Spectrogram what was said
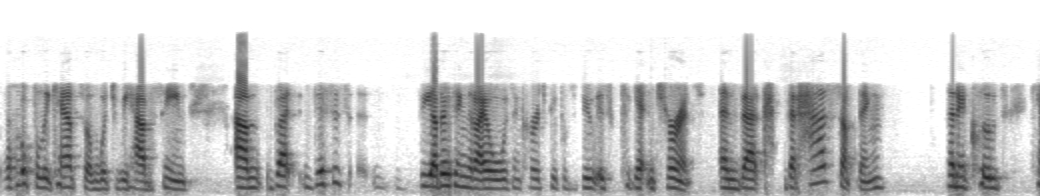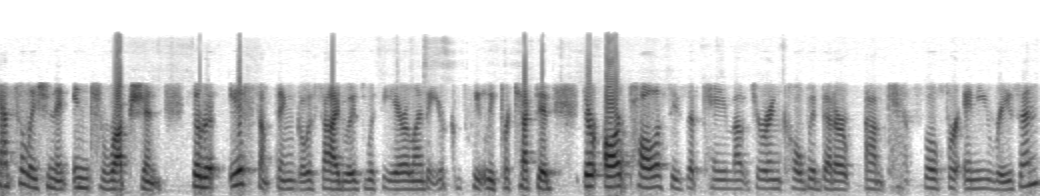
or hopefully cancel, which we have seen. Um, but this is the other thing that I always encourage people to do is to get insurance, and that that has something that includes cancellation and interruption, so that if something goes sideways with the airline, that you're completely protected. There are policies that came out during COVID that are um, canceled for any reason,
